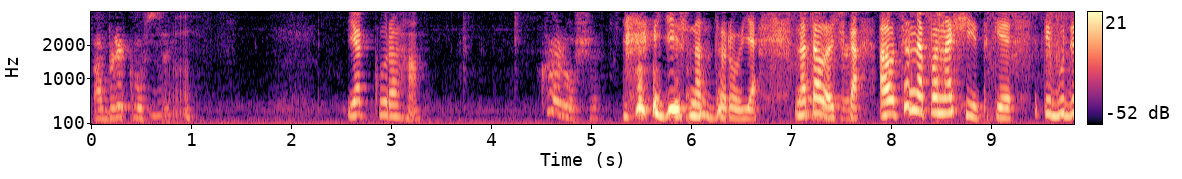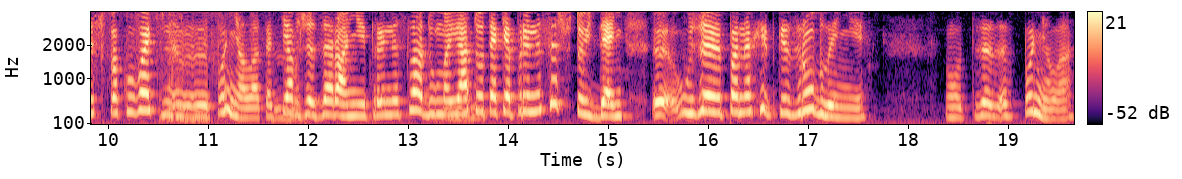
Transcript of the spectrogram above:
абрикоси. Як курага. Хороше. Їж на здоров'я. Наталочка, а оце на панахідки. Ти будеш пакувати, е, поняла? Так я вже зарані принесла. Думаю, а то таке принесеш в той день. е, Уже панахідки зроблені. От, з- з- поняла.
